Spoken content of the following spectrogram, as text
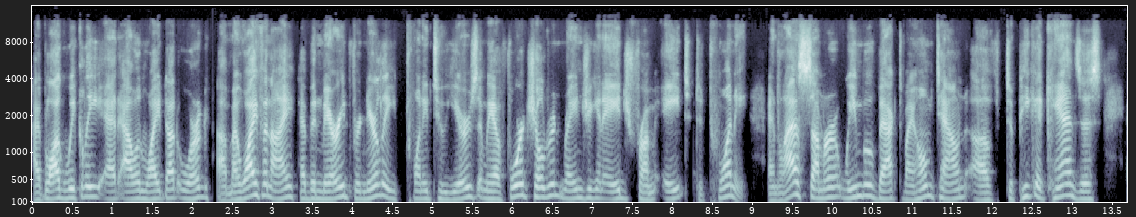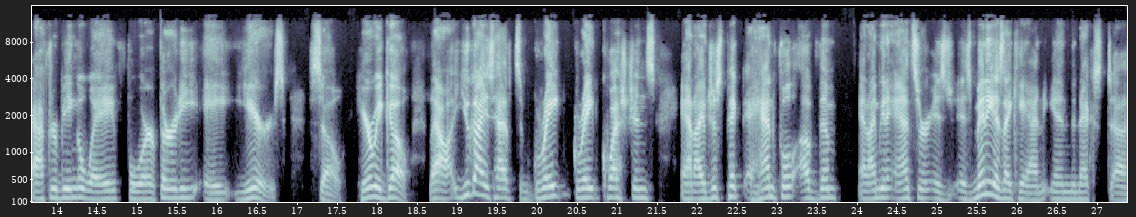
I blog weekly at allenwhite.org. Uh, my wife and I have been married for nearly 22 years, and we have four children ranging in age from 8 to 20. And last summer, we moved back to my hometown of Topeka, Kansas, after being away for 38 years. So here we go. Now, you guys have some great, great questions, and I've just picked a handful of them and I'm going to answer as, as many as I can in the next uh,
